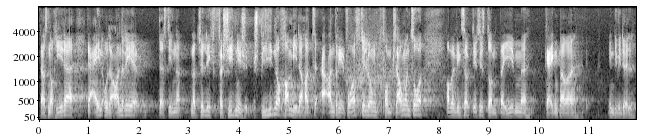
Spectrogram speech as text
Dass noch jeder, der ein oder andere, dass die na natürlich verschiedene Spiele noch haben, jeder hat eine andere Vorstellung vom Klang und so. Aber wie gesagt, das ist dann bei jedem Geigenbauer individuell.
